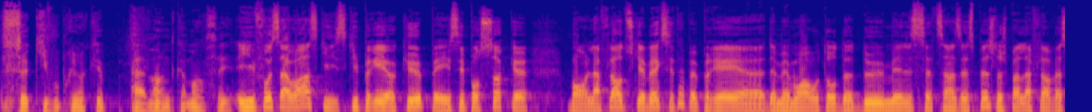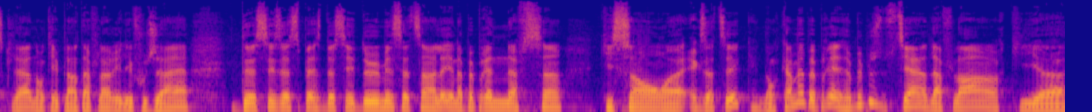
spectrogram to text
ce qui vous préoccupe avant de commencer. Il faut savoir ce qui, ce qui préoccupe et c'est pour ça que Bon, la flore du Québec, c'est à peu près euh, de mémoire autour de 2700 espèces. Là, je parle de la flore vasculaire, donc les plantes à fleurs et les fougères. De ces espèces, de ces 2700-là, il y en a à peu près 900 qui sont euh, exotiques. Donc, quand même à peu près un peu plus du tiers de la flore qui euh,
